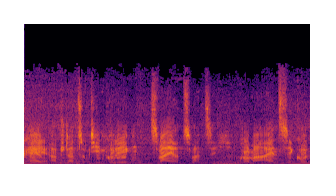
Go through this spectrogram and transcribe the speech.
Okay, Abstand zum Teamkollegen 22,1 Sekunden.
